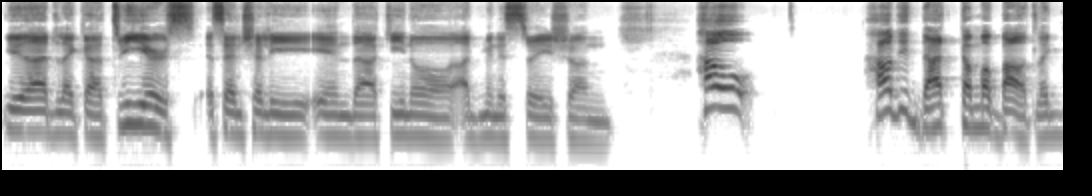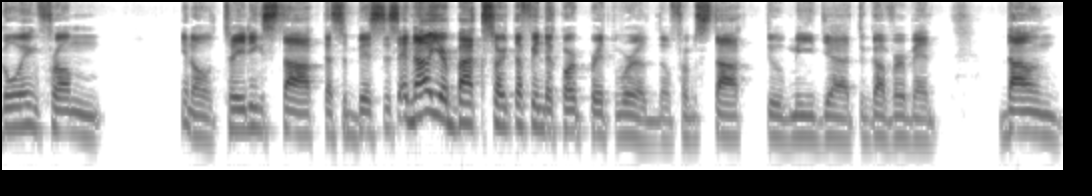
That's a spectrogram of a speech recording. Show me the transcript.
You had like uh, three years essentially in the Aquino administration. How how did that come about? Like going from you know trading stock as a business, and now you're back sort of in the corporate world, from stock to media to government down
